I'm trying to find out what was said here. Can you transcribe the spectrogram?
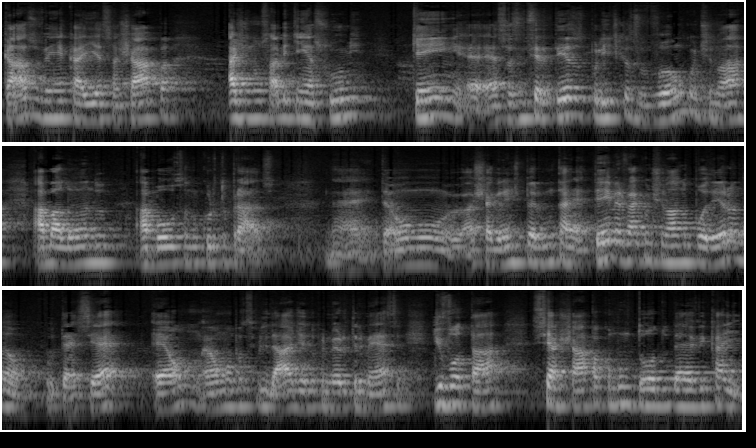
caso venha cair essa chapa, a gente não sabe quem assume, quem eh, essas incertezas políticas vão continuar abalando a bolsa no curto prazo. Né? Então, acho que a grande pergunta é: Temer vai continuar no poder ou não? O TSE é, um, é uma possibilidade no primeiro trimestre de votar se a chapa como um todo deve cair.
